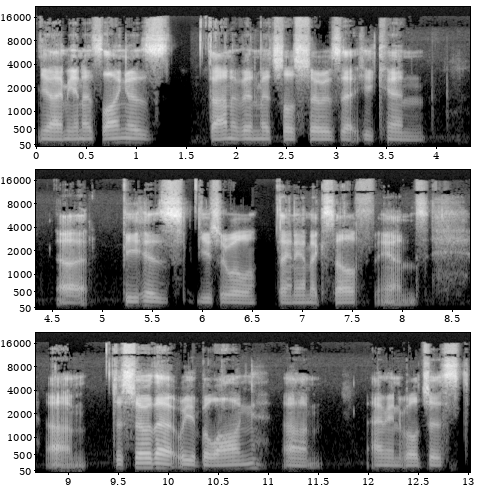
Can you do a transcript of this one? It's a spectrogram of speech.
yeah, I mean, as long as Donovan Mitchell shows that he can uh, be his usual dynamic self and um, just show that we belong. Um, I mean, we'll just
